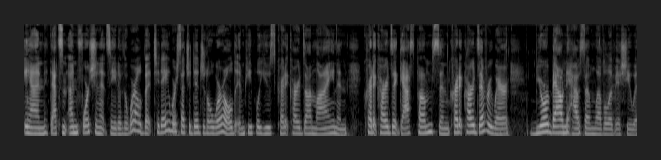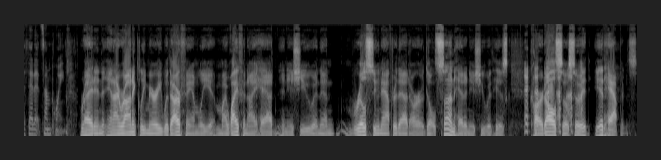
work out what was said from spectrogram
And that's an unfortunate state of the world. But today we're such a digital world, and people use credit cards online and credit cards at gas pumps and credit cards everywhere. You're bound to have some level of issue with it at some point. Right, and and ironically, Mary, with our family, my wife and I had an issue, and then real soon after that, our adult son had an issue with his card also. So it it happens.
